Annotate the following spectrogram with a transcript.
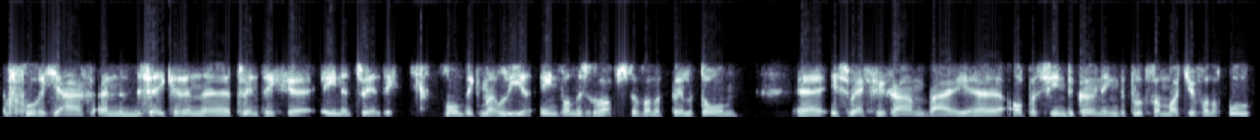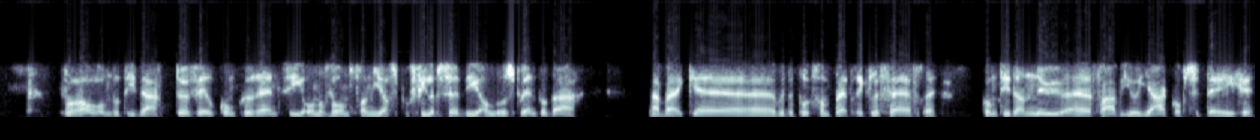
vorig jaar, en zeker in uh, 2021, vond ik Merlier een van de rapste van het peloton. Is weggegaan bij uh, Alpecin de Koning, de ploeg van Mathieu van der Poel. Vooral omdat hij daar te veel concurrentie ondervond van Jasper Philipsen, die andere sprinter daar. Nou, bij de ploeg van Patrick Lefevre komt hij dan nu Fabio Jacobsen tegen.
